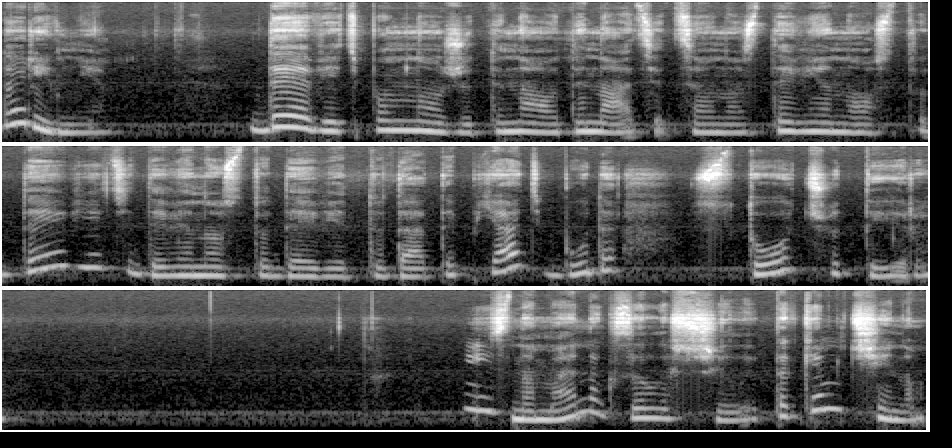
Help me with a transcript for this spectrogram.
Дорівнює. 9 помножити на 11 це у нас 99, 99 додати 5 буде 104 і знаменник залишили. Таким чином,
